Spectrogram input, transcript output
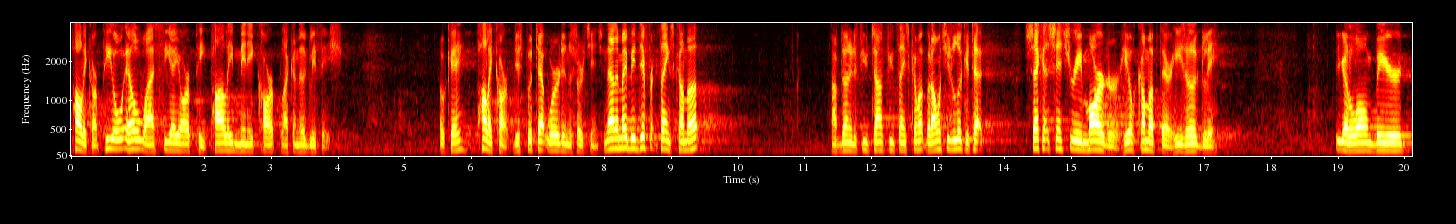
Polycarp. P O L Y C A R P. Poly, mini carp, like an ugly fish. Okay? Polycarp. Just put that word in the search engine. Now, there may be different things come up. I've done it a few times, a few things come up, but I want you to look at that second century martyr. He'll come up there. He's ugly. He got a long beard,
